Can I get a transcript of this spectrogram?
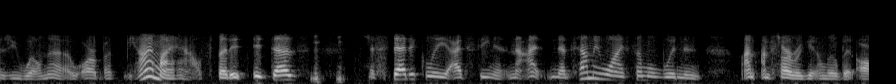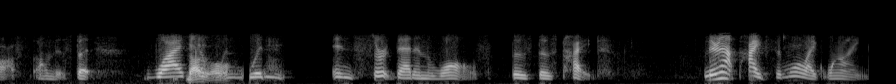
as you well know, or but behind my house, but it it does aesthetically. I've seen it. Now, I, now tell me why someone wouldn't. I'm, I'm sorry, we're getting a little bit off on this, but why Not someone wouldn't insert that in the walls? Those those pipes. They're not pipes. They're more like lines.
